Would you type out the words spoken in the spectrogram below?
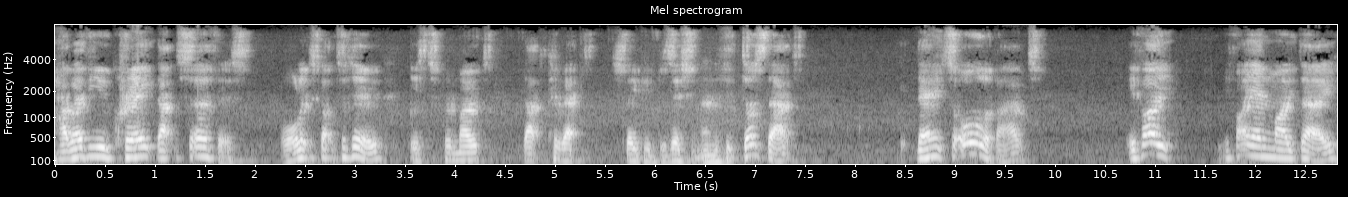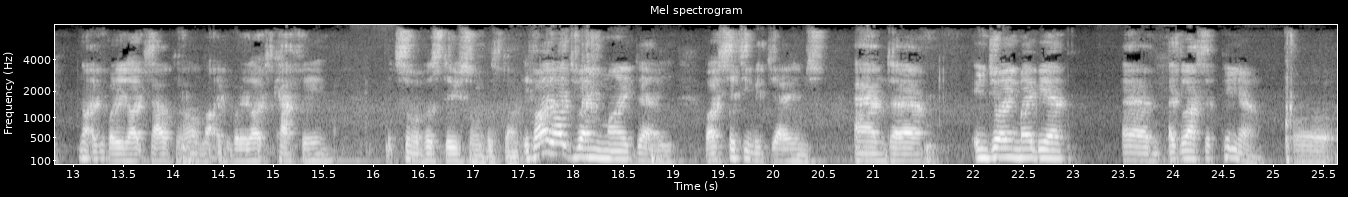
However, you create that surface, all it's got to do is to promote that correct sleeping position. And if it does that, then it's all about if I if I end my day, not everybody likes alcohol, not everybody likes caffeine, but some of us do, some of us don't. If I like to end my day by sitting with James and uh, enjoying maybe a um, a glass of Pinot or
